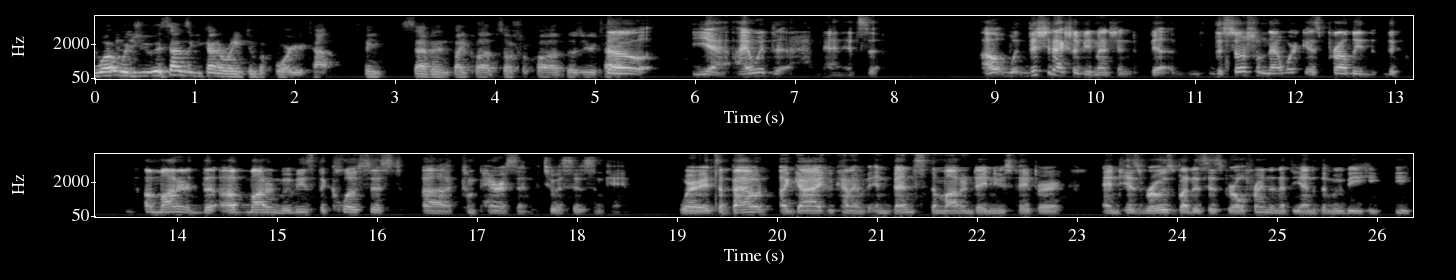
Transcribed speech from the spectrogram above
what would you? It sounds like you kind of ranked him before your top. I think seven, Fight Club, Social Club. Those are your top. So yeah, I would. Man, it's. Oh, this should actually be mentioned. The, the Social Network is probably the a modern the of modern movies the closest uh, comparison to a Citizen Kane, where it's about a guy who kind of invents the modern day newspaper, and his rosebud is his girlfriend, and at the end of the movie, he, he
